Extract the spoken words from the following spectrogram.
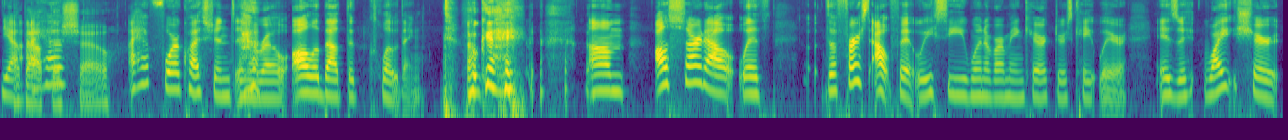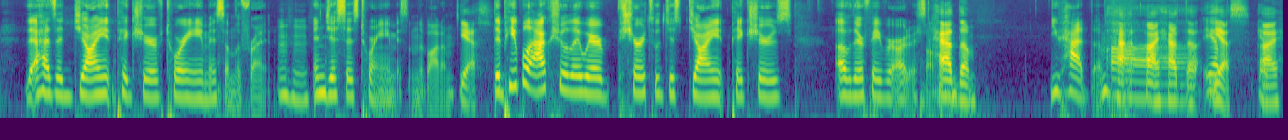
Yeah, I about have- this show. I have four questions in a row, all about the clothing. Okay. Um, I'll start out with the first outfit we see one of our main characters, Kate, wear is a white shirt that has a giant picture of Tori Amos on the front mm-hmm. and just says Tori Amos on the bottom. Yes. The people actually wear shirts with just giant pictures of their favorite artists on Had them? them. You had them. Ha- I had them. Uh, yep, Yes. yep. I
